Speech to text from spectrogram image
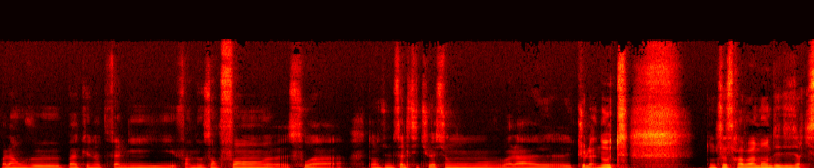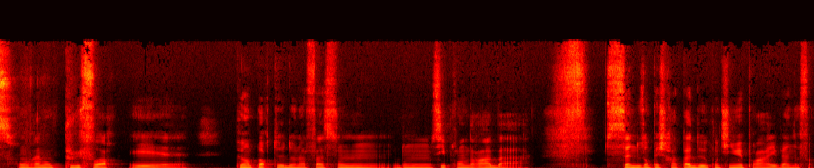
voilà, on veut pas que notre famille, enfin nos enfants euh, soient dans une sale situation, voilà, euh, que la nôtre. Donc ça sera vraiment des désirs qui seront vraiment plus forts et euh, peu importe dans la façon dont on s'y prendra, bah ça ne nous empêchera pas de continuer pour arriver à nos fins.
